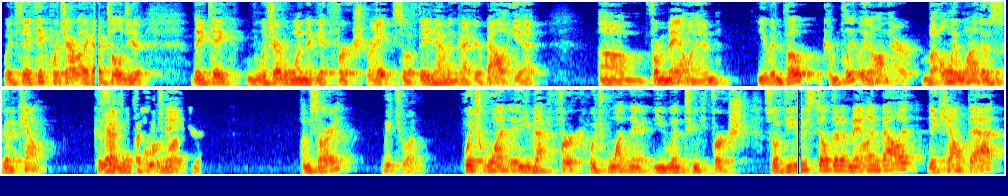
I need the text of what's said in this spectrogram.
Which they take whichever, like I've told you, they take whichever one they get first, right? So if they haven't got your ballot yet um, from mail-in, you can vote completely on there, but only one of those is going to count because Yes, they will validate your- I'm sorry. Which one? which one that you got first, which one that you went to first. So if you still did a mail-in ballot, they count that.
